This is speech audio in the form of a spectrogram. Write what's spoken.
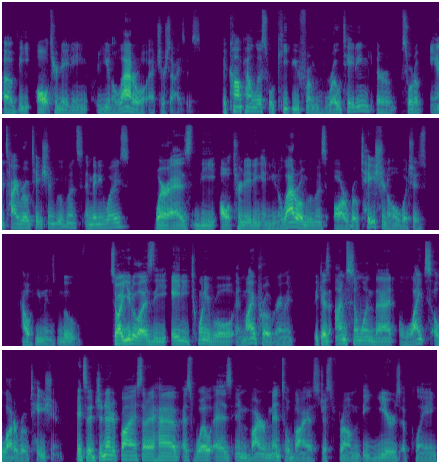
of the alternating or unilateral exercises. The compound lifts will keep you from rotating. They're sort of anti-rotation movements in many ways, whereas the alternating and unilateral movements are rotational, which is how humans move. So I utilize the 80-20 rule in my programming because I'm someone that likes a lot of rotation. It's a genetic bias that I have as well as an environmental bias just from the years of playing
